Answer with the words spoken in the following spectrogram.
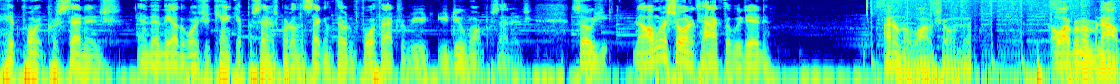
hit point percentage. And then the other ones you can't get percentage, but on the second, third, and fourth attribute you do want percentage. So you, now I'm going to show an attack that we did. I don't know why I'm showing this. Oh, I remember now.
